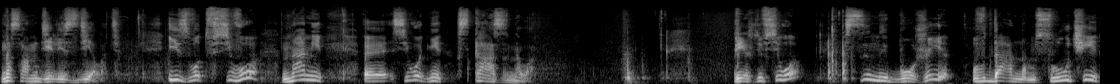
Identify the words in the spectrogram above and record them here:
на самом деле сделать? Из вот всего нами э, сегодня сказанного. Прежде всего, сыны Божии в данном случае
